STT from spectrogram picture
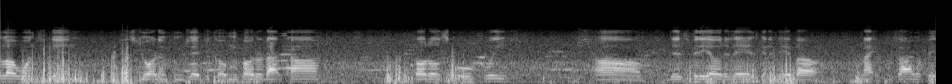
Hello once again, it's Jordan from jpcopelandphoto.com, Photo School Free. Um, this video today is going to be about night photography.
